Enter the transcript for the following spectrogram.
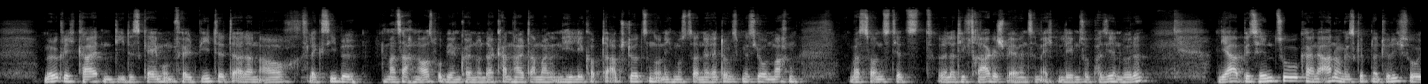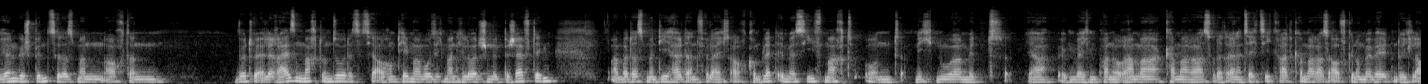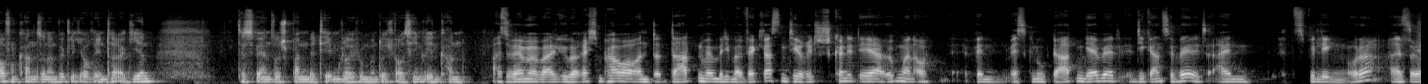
Möglichkeiten, die das Game-Umfeld bietet, da dann auch flexibel mal Sachen ausprobieren können. Und da kann halt da mal ein Helikopter abstürzen und ich muss da eine Rettungsmission machen, was sonst jetzt relativ tragisch wäre, wenn es im echten Leben so passieren würde. Ja, bis hin zu, keine Ahnung, es gibt natürlich so Hirngespinste, dass man auch dann virtuelle Reisen macht und so. Das ist ja auch ein Thema, wo sich manche Leute schon mit beschäftigen. Aber dass man die halt dann vielleicht auch komplett immersiv macht und nicht nur mit ja, irgendwelchen Panoramakameras oder 360-Grad-Kameras aufgenommene Welten durchlaufen kann, sondern wirklich auch interagieren. Das wären so spannende Themen, glaube ich, wo man durchaus hingehen kann. Also wenn wir mal über Rechenpower und Daten, wenn wir die mal weglassen, theoretisch könntet ihr ja irgendwann auch, wenn es genug Daten gäbe, die ganze Welt einzwillingen, oder? Also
